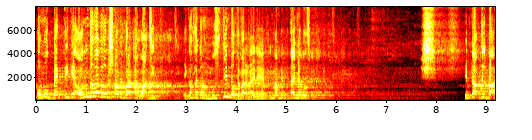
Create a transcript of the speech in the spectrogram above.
অমুক ব্যক্তিকে অন্ধভাবে অনুসরণ করাটা ওয়াজিব। এ কথা কোনো মুসলিম বলতে পারে না। এটা ইমাম তাইমিয়া বলছেন। ইবনে আব্দুল বার,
